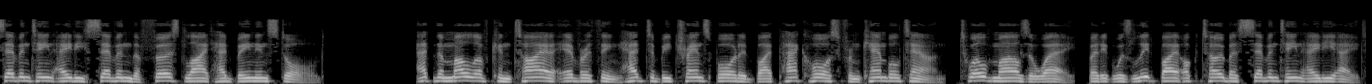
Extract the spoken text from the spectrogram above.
1787 the first light had been installed. At the Mull of Kintyre everything had to be transported by pack horse from Campbeltown, 12 miles away, but it was lit by October 1788.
